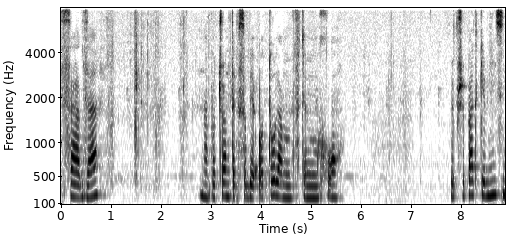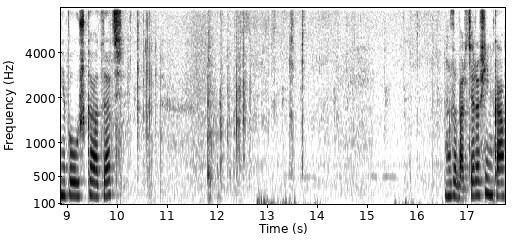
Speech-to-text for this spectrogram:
Sadzę. Na początek sobie otulam w tym mchu żeby przypadkiem nic nie pouszkadzać. Zobaczcie, roślinka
